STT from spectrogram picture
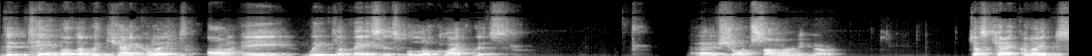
the table that we calculate on a weekly basis will look like this. A short summary here. Just calculate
